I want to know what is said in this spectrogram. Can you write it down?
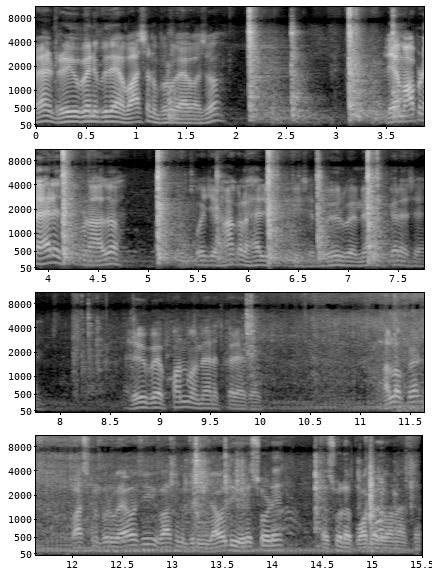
ફ્રેન્ડ રવિભાઈ બધા વાસણ ભરવા આવ્યા છો. એટલે એમ આપણે હારે છે પણ આ જો, કોઈ જે હાંકળ હાલી દીધી છે, તો મહેનત કરે છે. રવિભાઈ ફોનમાં મહેનત કરે છે. હાલો ફ્રેન્ડ વાસણ ભરવા આવ્યા છીએ. વાસણ ભરી જવા દઈએ રસોડે. રસોડે પોગાડવાના છે.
